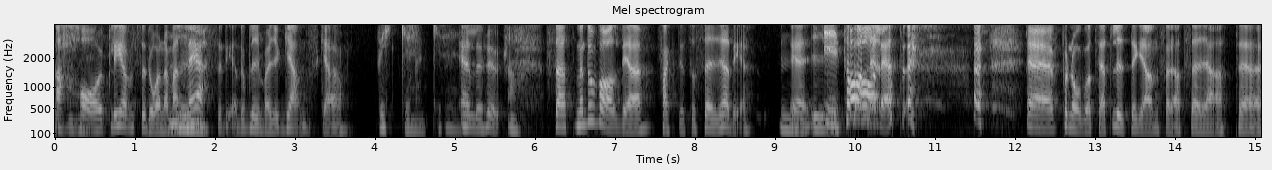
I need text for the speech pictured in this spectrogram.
aha-upplevelse då när man Mm. läser det. Då blir man ju ganska... Vilken grej. Eller hur? Så att, men då valde jag faktiskt att säga det eh, i, I talet. eh, på något sätt, lite grann för att säga att eh,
